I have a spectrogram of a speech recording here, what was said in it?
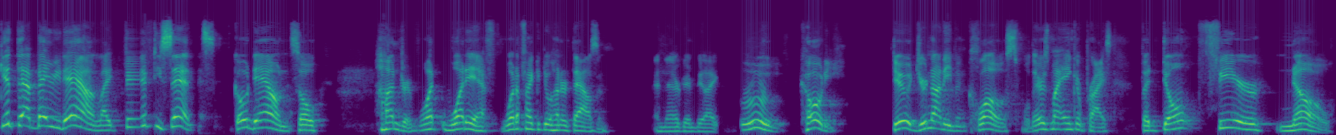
Get that baby down, like 50 cents. Go down. So 100. What what if? What if I could do 100,000? And they're going to be like, "Ooh, Cody, dude, you're not even close." Well, there's my anchor price. But don't fear no.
